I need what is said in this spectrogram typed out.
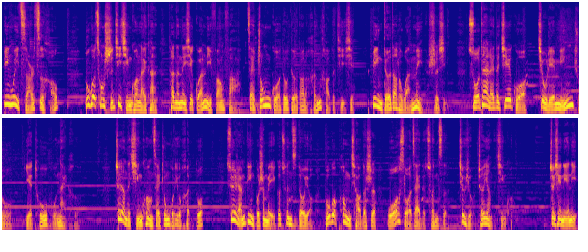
并为此而自豪。不过，从实际情况来看，他的那些管理方法在中国都得到了很好的体现，并得到了完美的实行。所带来的结果，就连民主也徒呼奈何。这样的情况在中国有很多，虽然并不是每个村子都有，不过碰巧的是，我所在的村子就有这样的情况。这些年里，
